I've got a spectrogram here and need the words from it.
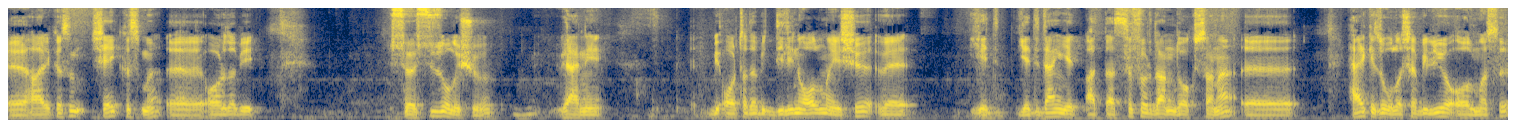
E, harikasın şey kısmı e, orada bir sözsüz oluşu yani bir ortada bir dilin olmayışı ve 7, 7'den 7, hatta sıfırdan 90'a e, herkese ulaşabiliyor olması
